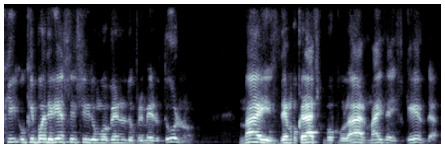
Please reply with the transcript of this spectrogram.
que, o que poderia ter sido um governo do primeiro turno mais democrático popular, mais à esquerda,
